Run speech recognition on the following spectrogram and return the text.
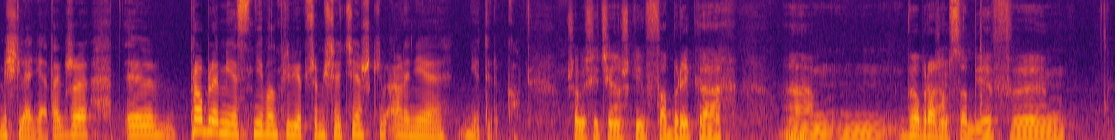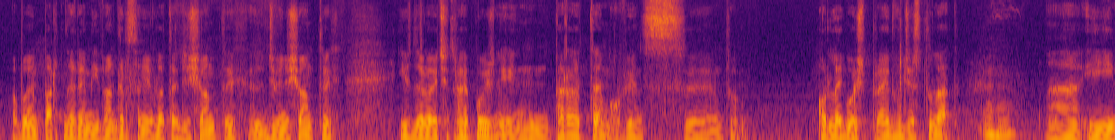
myślenia. Także y, problem jest niewątpliwie w przemyśle ciężkim, ale nie, nie tylko. W przemyśle ciężkim, w fabrykach. wyobrażam sobie, w, bo byłem partnerem i w Andersenie w latach 10., 90. i w Deloitte trochę później, parę lat temu, więc y, to odległość prawie 20 lat. E, I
